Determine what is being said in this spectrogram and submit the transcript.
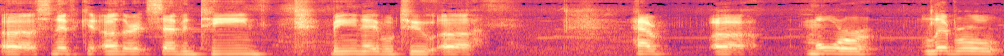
uh, significant other at 17, being able to uh, have uh, more liberal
